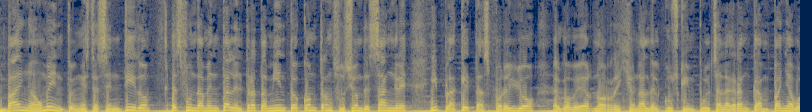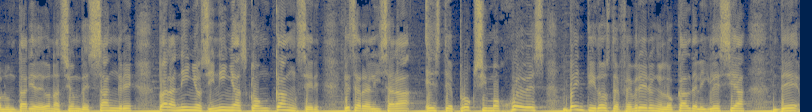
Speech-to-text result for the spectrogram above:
va en aumento. En este sentido, es fundamental el tratamiento con transfusión de sangre y plaquetas. Por ello, el gobierno regional del Cusco impulsa la gran campaña voluntaria de donación de sangre para niños y niñas con cáncer que se realizará este próximo jueves 22 de febrero en el local de la Iglesia de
